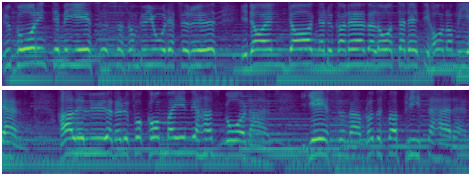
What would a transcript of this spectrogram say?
du går inte med Jesus så som du gjorde förut. Idag är en dag när du kan överlåta dig till honom igen. Halleluja, när du får komma in i hans gårdar. I Jesu namn, låt oss bara prisa Herren.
